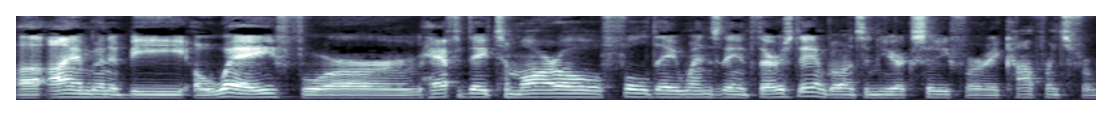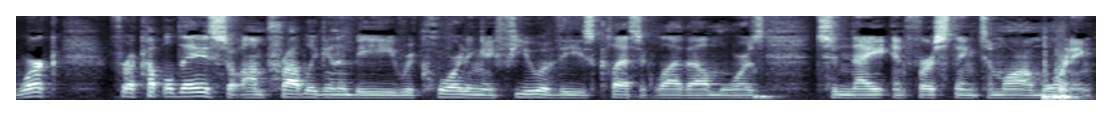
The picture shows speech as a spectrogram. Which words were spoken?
Uh, I am going to be away for half a day tomorrow, full day Wednesday and Thursday. I'm going to New York City for a conference for work for a couple days, so I'm probably going to be recording a few of these classic live wars tonight and first thing tomorrow morning,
